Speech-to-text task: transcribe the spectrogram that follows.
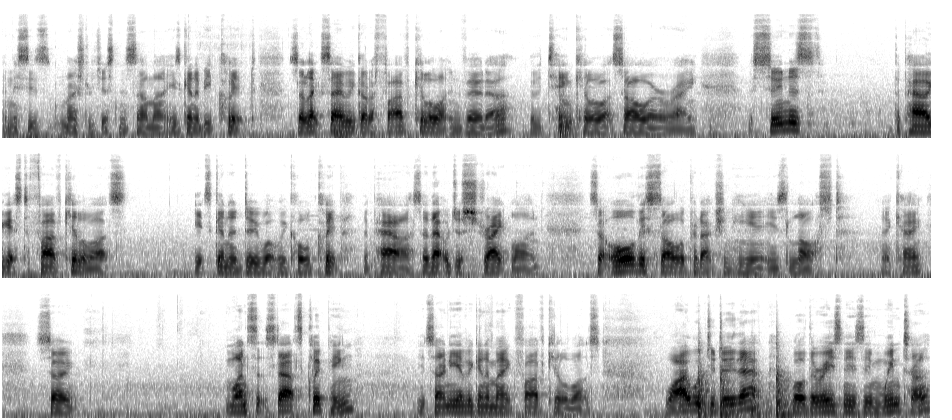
and this is mostly just in the summer, is going to be clipped. So let's say we've got a 5 kilowatt inverter with a 10 kilowatt solar array. As soon as the power gets to 5 kilowatts, it's going to do what we call clip the power. So that will just straight line. So all this solar production here is lost. Okay, so once it starts clipping, it's only ever going to make 5 kilowatts. Why would you do that? Well, the reason is in winter,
